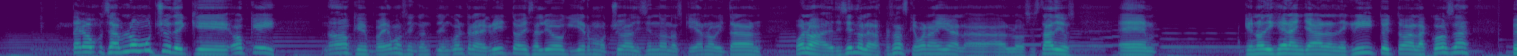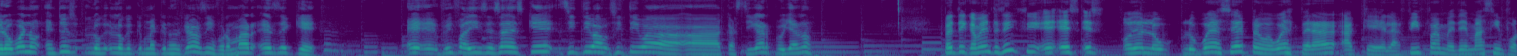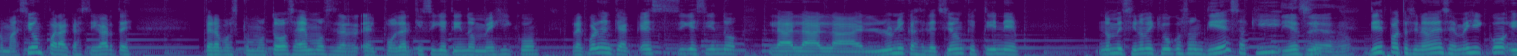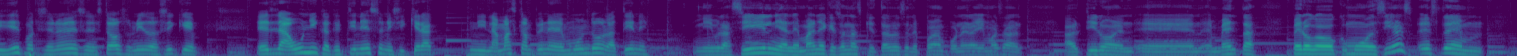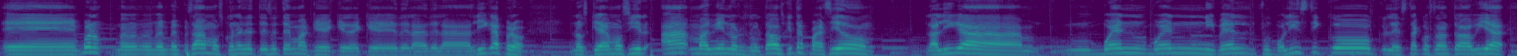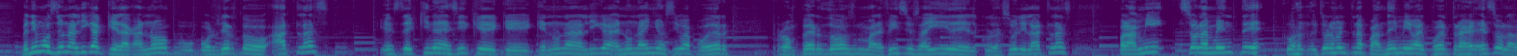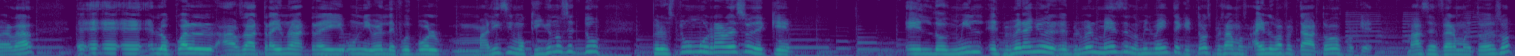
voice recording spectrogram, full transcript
Pero se habló mucho de que, ok, no, que vayamos en, contra del grito. Ahí salió Guillermo Ochoa diciéndonos que ya no gritaran, bueno, diciéndole a las personas que van a ir a, los estadios em, que no dijeran ya el grito y toda la cosa. Pero bueno, entonces lo, que me, nos acabas de informar es de que eh, eh, FIFA dice, ¿sabes qué? Sí te, iba, sí te iba a castigar, pero ya no. Prácticamente, sí, sí, e, es, lo, lo, voy a hacer, pero me voy a esperar a que la FIFA me dé más información para castigarte. Pero pues como todos sabemos, el, poder que sigue teniendo México, recuerden que es, sigue siendo la, la, la, única selección que tiene, no me, si no me equivoco, son 10 aquí. 10 10 patrocinadores en México y 10 patrocinadores en Estados Unidos, así que es la única que tiene eso, ni siquiera, ni la más campeona del mundo la tiene ni Brasil ni Alemania, que son las que tal vez se le puedan poner ahí más al, al tiro en, en, venta. Pero como decías, este, eh, bueno, empezábamos con ese, ese tema que, que, que, de, la, de la liga, pero nos queríamos ir a más bien los resultados. ¿Qué te ha parecido la liga? Mm, buen, buen nivel futbolístico, le está costando todavía. Venimos de una liga que la ganó, por cierto, Atlas este, quiere decir que, que, en una liga, en un año se iba a poder romper dos maleficios ahí del Cruz Azul y el Atlas. Para mí, solamente, con, solamente una pandemia iba a poder traer eso, la verdad. Eh, eh, eh, lo cual, ah, o sea, trae, una, trae un nivel de fútbol malísimo. Que yo no sé tú, pero estuvo muy raro eso de que el 2000, el primer año, el primer mes del 2020, que todos pensamos, ahí nos va a afectar a todos porque más enfermo y todo eso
